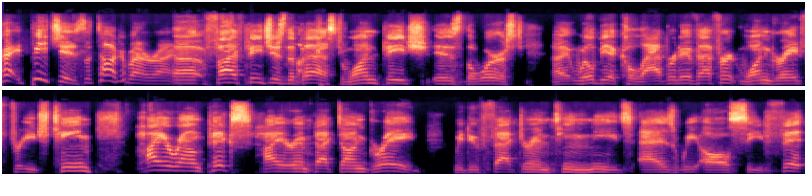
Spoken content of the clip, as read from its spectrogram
right, peaches. Let's talk about it, Ryan. uh, five peaches the best. One peach is the worst. Uh, it will be a collaborative effort. One grade for each team. Higher round picks, higher impact on grade. We do factor in team needs as we all see fit.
